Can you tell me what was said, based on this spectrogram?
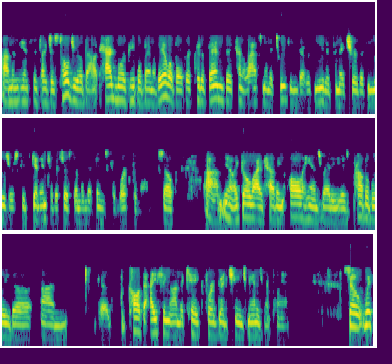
Um, in the instance I just told you about, had more people been available, there could have been the kind of last minute tweaking that was needed to make sure that the users could get into the system and that things could work for them. So, um, you know, at Go Live, having all hands ready is probably the um, call it the icing on the cake for a good change management plan. So with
